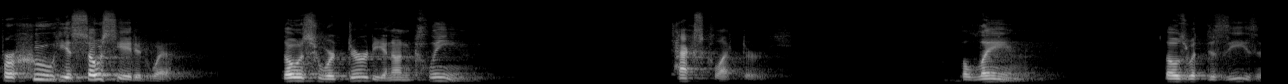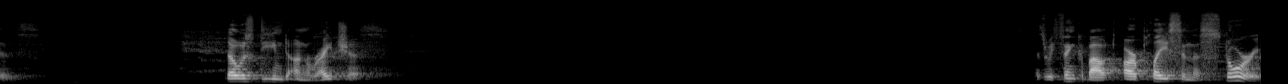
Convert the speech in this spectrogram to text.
for who he associated with those who were dirty and unclean, tax collectors, the lame, those with diseases those deemed unrighteous. As we think about our place in the story,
